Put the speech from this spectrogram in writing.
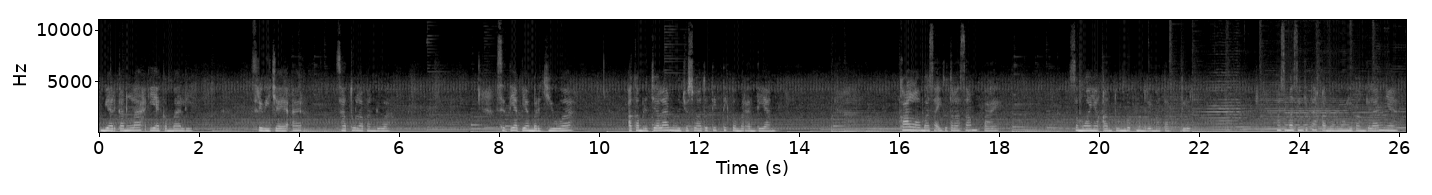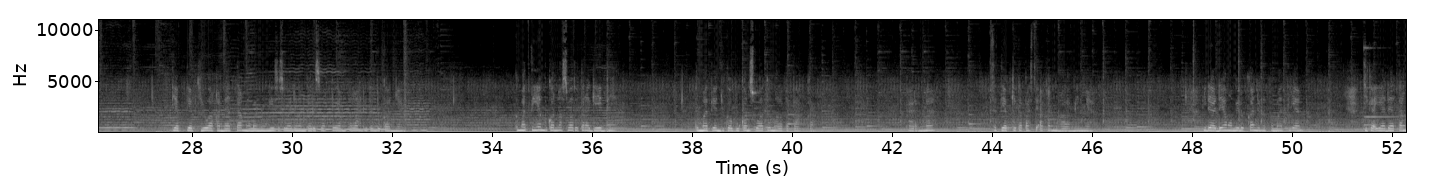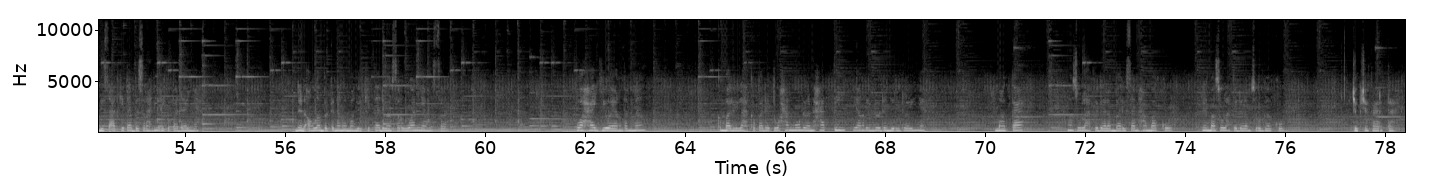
biarkanlah ia kembali. Sriwijaya Air 182 Setiap yang berjiwa akan berjalan menuju suatu titik pemberhentian. Kalau masa itu telah sampai, semuanya akan tunduk menerima takdir. Masing-masing kita akan memenuhi panggilannya. Tiap-tiap jiwa akan datang memenuhi sesuai dengan garis waktu yang telah ditentukannya. Kematian bukanlah suatu tragedi. Kematian juga bukan suatu malapetaka. Karena setiap kita pasti akan mengalaminya. Tidak ada yang memilukan dengan kematian jika ia datang di saat kita berserah diri kepadanya. Dan Allah berkenan memanggil kita dengan seruan yang mesra. Wahai jiwa yang tenang, kembalilah kepada Tuhanmu dengan hati yang rindu dan diridhoinya. Maka masuklah ke dalam barisan hambaku dan masuklah ke dalam surgaku. Yogyakarta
